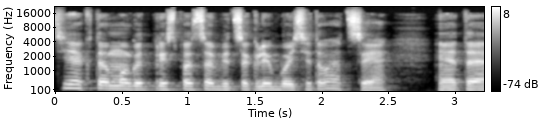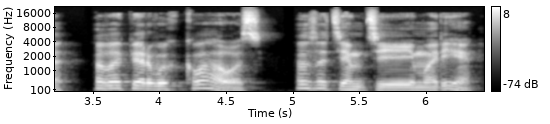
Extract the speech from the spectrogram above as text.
Те, кто могут приспособиться к любой ситуации, это, во-первых, Клаус, затем Тия и Мари,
